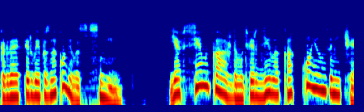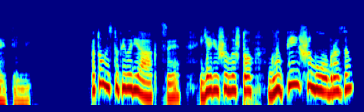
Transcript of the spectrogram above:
Когда я впервые познакомилась с ним, я всем и каждому твердила, какой он замечательный. Потом наступила реакция, я решила, что глупейшим образом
